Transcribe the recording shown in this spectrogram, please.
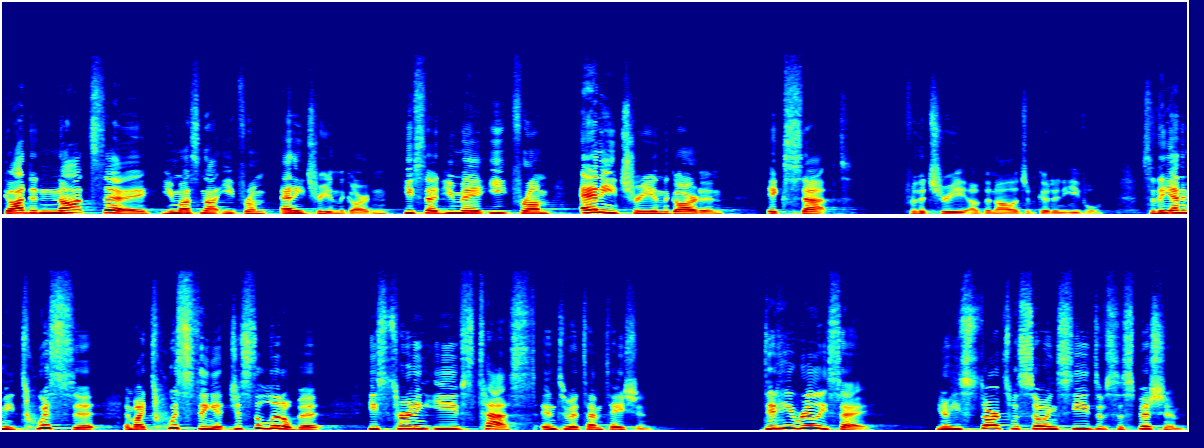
God did not say you must not eat from any tree in the garden. He said you may eat from any tree in the garden except for the tree of the knowledge of good and evil. So the enemy twists it, and by twisting it just a little bit, he's turning Eve's test into a temptation. Did he really say? You know, he starts with sowing seeds of suspicion,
